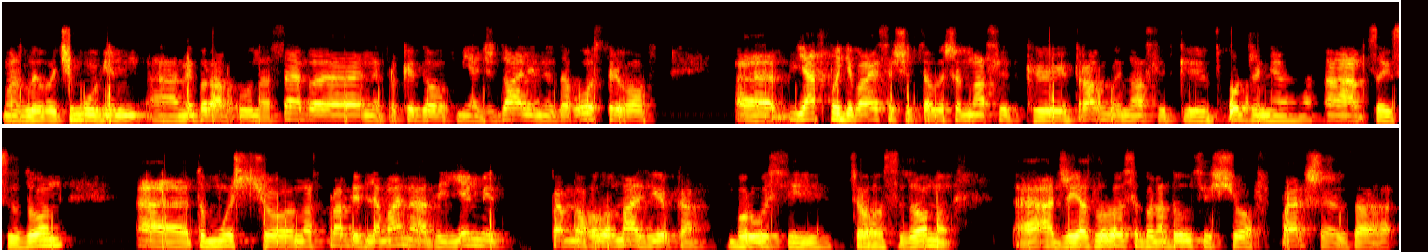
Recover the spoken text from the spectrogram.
Можливо, чому він а, не брав гру на себе, не прокидував м'яч далі, не загострював. Е, я сподіваюся, що це лише наслідки травми, наслідки входження а, в цей сезон, е, тому що насправді для мене Адеємі, певно, головна зірка Борусі цього сезону. Е, адже я зловив себе на думці, що вперше за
